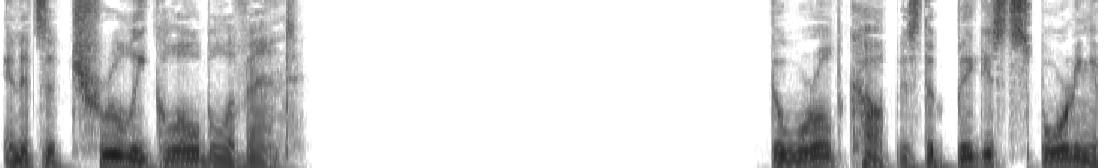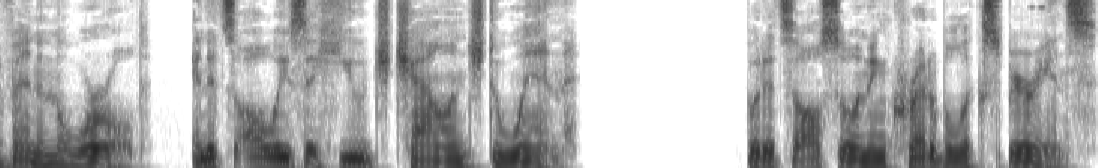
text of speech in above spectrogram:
and it's a truly global event. The World Cup is the biggest sporting event in the world, and it's always a huge challenge to win. But it's also an incredible experience,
